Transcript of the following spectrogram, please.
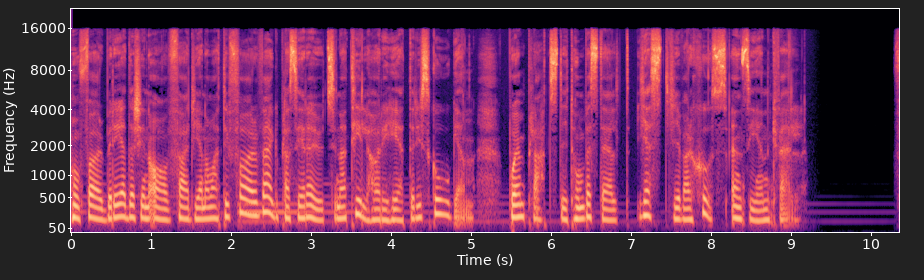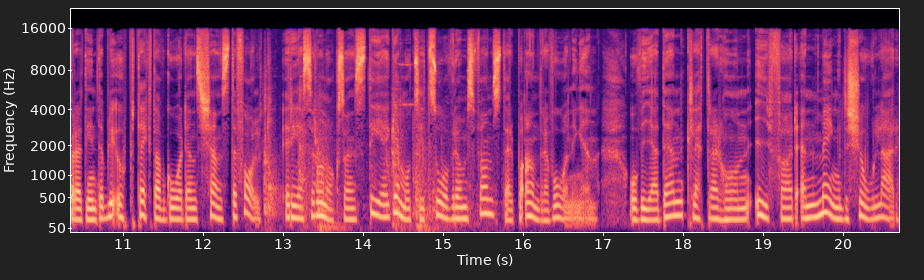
Hon förbereder sin avfärd genom att i förväg placera ut sina tillhörigheter i skogen på en plats dit hon beställt gästgivarskjuts en sen kväll. För att inte bli upptäckt av gårdens tjänstefolk reser hon också en stege mot sitt sovrumsfönster på andra våningen och via den klättrar hon iförd en mängd kjolar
